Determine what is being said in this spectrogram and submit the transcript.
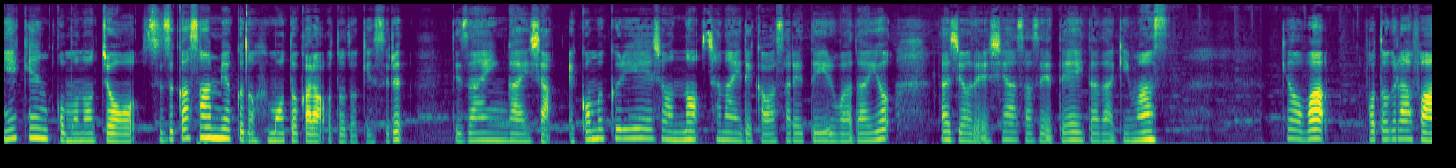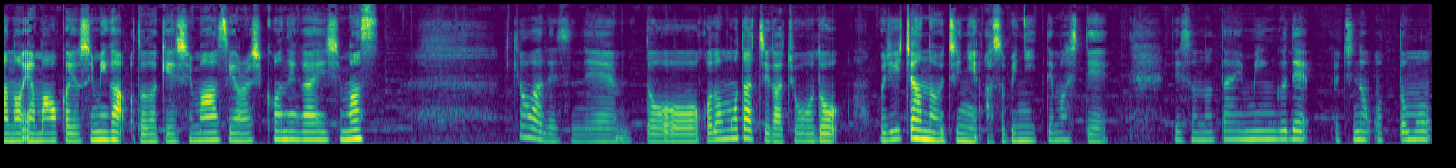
三重県菰野町鈴鹿山脈のふもとからお届けするデザイン会社エコムクリエーションの社内で交わされている話題をラジオでシェアさせていただきます。今日はフォトグラファーの山岡よしみがお届けします。よろしくお願いします。今日はですね、えっと、子供たちがちょうどおじいちゃんの家に遊びに行ってましてでそのタイミングでうちの夫も、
